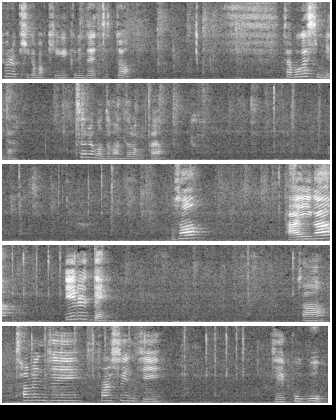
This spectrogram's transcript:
표를 기가 막히게 그린다 했었죠. 자, 보겠습니다. 틀을 먼저 만들어 볼까요? 우선 i가 1일 때 자, 참인지 false인지 이제 보고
